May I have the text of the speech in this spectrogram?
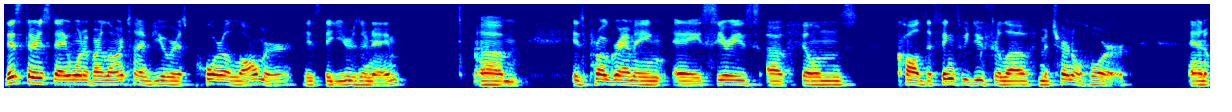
This Thursday, one of our longtime viewers, Pora Lalmer, is the username, um, is programming a series of films called "The Things We Do for Love: Maternal Horror," and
